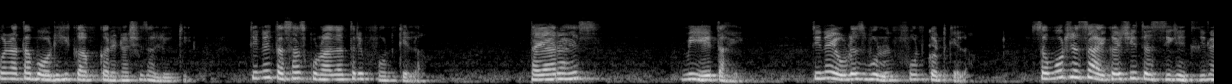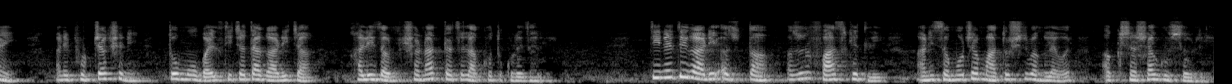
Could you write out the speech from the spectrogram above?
पण आता बॉडीही काम करेनाशी झाली होती. तिने तसाच कुणाला तरी फोन केला. तयार आहेस? मी येत आहे. तिने एवढंच बोलून फोन कट केला. समोरच्याचं ऐकायची तसदी घेतली नाही आणि पुढच्या क्षणी तो मोबाईल तिच्या त्या गाडीच्या खाली जाऊन क्षणात त्याचे लाखो तुकडे झाले. तिने ती गाडी अजुता अजून फास्ट घेतली आणि समोरच्या मातोश्री बंगल्यावर अक्षरशः घुसवली.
